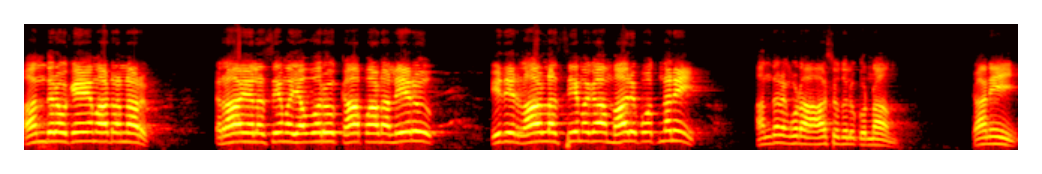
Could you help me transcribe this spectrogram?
అందరూ ఒకే మాట అన్నారు. రాయలసీమ ఎవ్వరూ కాపాడలేరు. ఇది రాళ్ళ సీమగా మారిపోతుందని అందరం కూడా ఆశదులుకున్నాం కానీ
